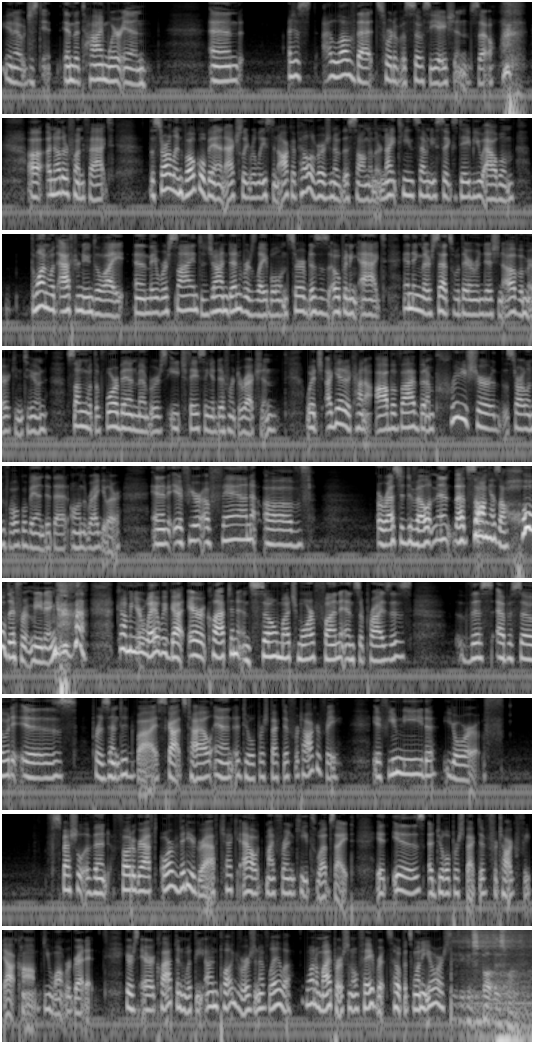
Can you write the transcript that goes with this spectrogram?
you know, just in, in the time we're in. And I just, I love that sort of association. So, uh, another fun fact the Starland Vocal Band actually released an a cappella version of this song on their 1976 debut album, the one with Afternoon Delight, and they were signed to John Denver's label and served as his opening act, ending their sets with their rendition of American Tune, sung with the four band members, each facing a different direction. Which I get a kind of ABBA vibe, but I'm pretty sure the Starland Vocal Band did that on the regular. And if you're a fan of Arrested Development, that song has a whole different meaning. Coming your way, we've got Eric Clapton and so much more fun and surprises. This episode is presented by Scott's Tile and a dual perspective photography. If you need your f- special event photographed or videographed, check out my friend Keith's website. It is a dual perspective photography.com. You won't regret it. Here's Eric Clapton with the unplugged version of Layla, one of my personal favorites. Hope it's one of yours. If you can spot this one.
